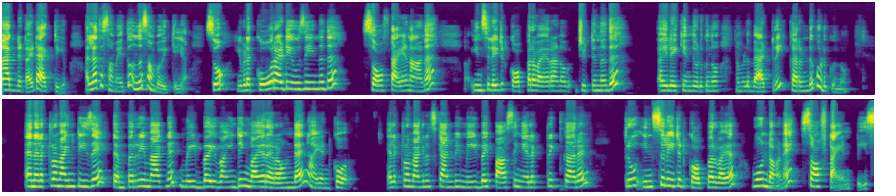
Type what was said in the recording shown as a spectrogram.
മാഗ്നറ്റ് ആയിട്ട് ആക്ട് ചെയ്യും. അല്ലാത്ത സമയത്ത് ഒന്നും സംഭവിക്കില്ല. സോ ഇവിടെ കോറായിട്ട് യൂസ് ചെയ്യുന്നത് സോഫ്റ്റ് അയൺ ആണ്. ഇൻസുലേറ്റഡ് കോപ്പർ വയറാണ് ചുറ്റുന്നത്. അതിലേക്ക് എന്ത് കൊടുക്കുന്നു? നമ്മൾ ബാറ്ററി കറണ്ട് കൊടുക്കുന്നു. An electromagnet is a temporary magnet made by winding wire around an iron core electromagnets can be made by passing electric current through insulated copper wire wound on a soft iron piece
